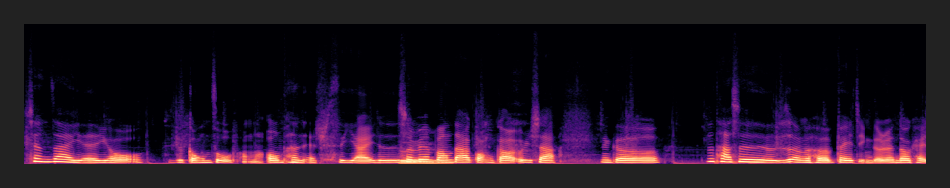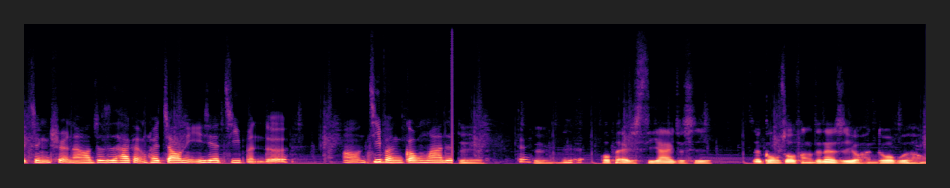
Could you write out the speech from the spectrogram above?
现在也有。就是工作坊嘛，Open HCI，就是顺便帮大家广告一下，那个就是它是任何背景的人都可以进去，然后就是他可能会教你一些基本的，嗯，基本功嘛，就对对。对，Open HCI 就是这工作坊真的是有很多不同，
